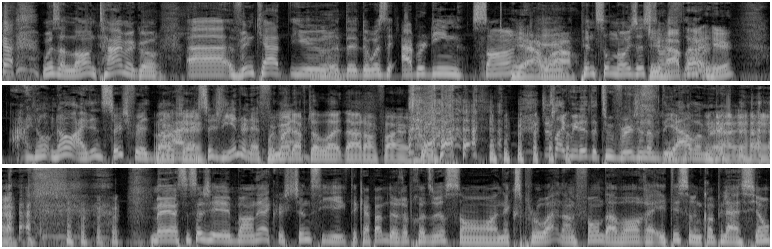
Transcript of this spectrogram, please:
It was a long time ago. Uh, Vincat, you th- there was the Aberdeen song. Yeah, wow. Pencil Noises. Do you have Sunflower. that here? I don't know. I didn't search for it, but I, I searched the internet for it. We that. might have to light that on fire too. Just like we did the two versions of the album, right? Yeah, yeah, yeah. Mais euh, c'est ça, j'ai demandé à Christian s'il était capable de reproduire son exploit, dans le fond, d'avoir euh, été sur une compilation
